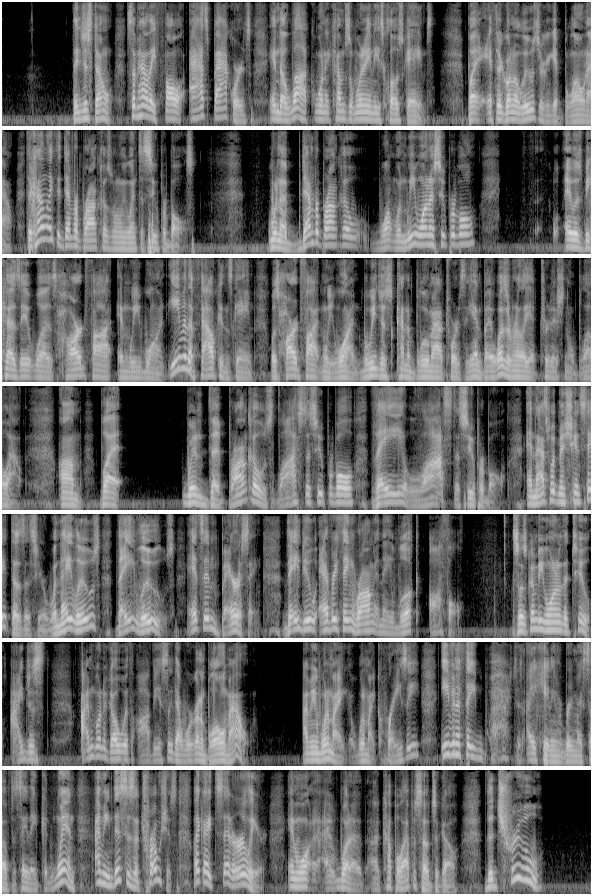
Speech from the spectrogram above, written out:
They just don't. Somehow they fall ass backwards into luck when it comes to winning these close games. But if they're going to lose, they're going to get blown out. They're kind of like the Denver Broncos when we went to Super Bowls. When a Denver Bronco won, when we won a Super Bowl, it was because it was hard fought and we won. Even the Falcons game was hard fought and we won, but we just kind of blew them out towards the end. But it wasn't really a traditional blowout. Um, but when the Broncos lost the Super Bowl, they lost the Super Bowl. And that's what Michigan State does this year. When they lose, they lose. It's embarrassing. They do everything wrong and they look awful. So it's going to be one of the two. I just, I'm going to go with obviously that we're going to blow them out. I mean, what am I? What am I crazy? Even if they, I can't even bring myself to say they could win. I mean, this is atrocious. Like I said earlier, and what, uh, what a, a couple episodes ago, the true,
